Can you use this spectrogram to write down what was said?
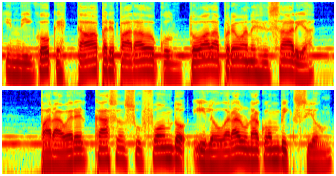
indicó que estaba preparado con toda la prueba necesaria para ver el caso en su fondo y lograr una convicción.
